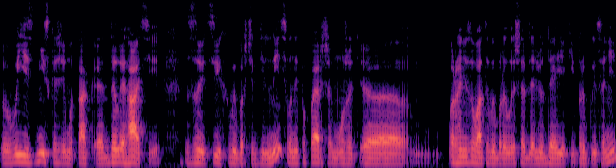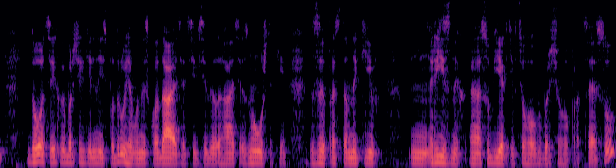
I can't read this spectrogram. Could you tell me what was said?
виїзні, скажімо так, е, делегації з цих виборчих дільниць, вони, по-перше, можуть е, організувати вибори лише для людей, які приписані до цих виборчих дільниць. По-друге, вони складаються ці всі делегації знову ж таки з представників різних суб'єктів цього виборчого процесу.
